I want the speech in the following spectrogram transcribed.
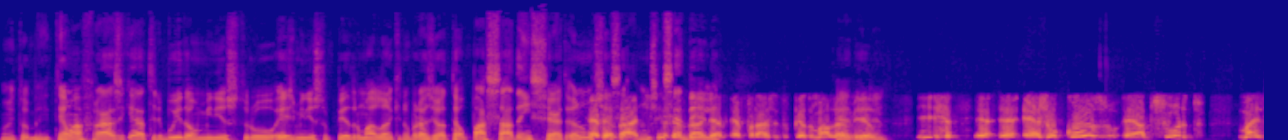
Muito bem. Tem uma frase que é atribuída ao ministro, ex-ministro Pedro Malan, que no Brasil até o passado é incerto. Eu não é sei verdade, se, não sei é, se é dele. É, é, frase do Pedro Malan é mesmo. Dele. E é, é, é jocoso, é absurdo, mas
